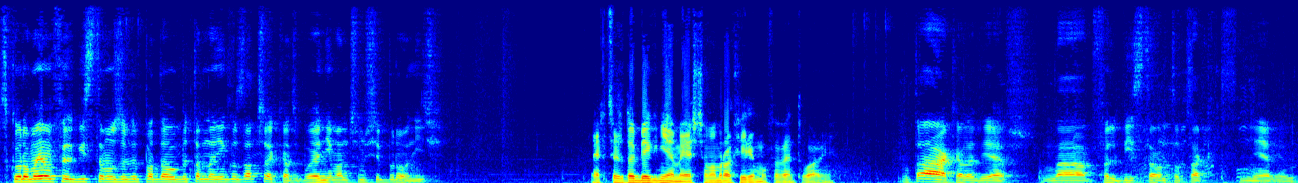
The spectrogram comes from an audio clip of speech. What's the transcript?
Skoro mają Felgista, może wypadałoby tam na niego zaczekać, bo ja nie mam czym się bronić. Jak chcesz, dobiegniemy. Jeszcze mam Rohirrimów ewentualnie. No tak, ale wiesz, na Felbista on to tak, nie wiem.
